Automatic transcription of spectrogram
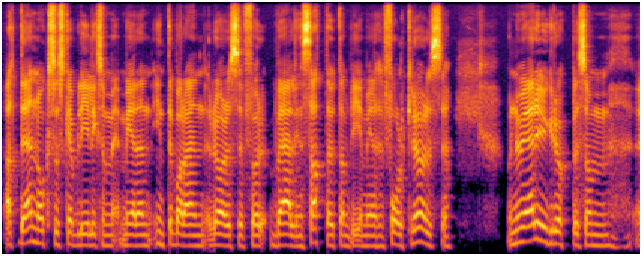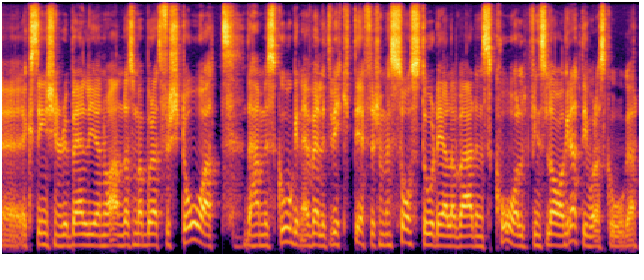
att den också ska bli liksom mer en, inte bara en rörelse för välinsatta, utan bli mer en folkrörelse. Och nu är det ju grupper som eh, Extinction Rebellion och andra som har börjat förstå att det här med skogen är väldigt viktigt eftersom en så stor del av världens kol finns lagrat i våra skogar.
